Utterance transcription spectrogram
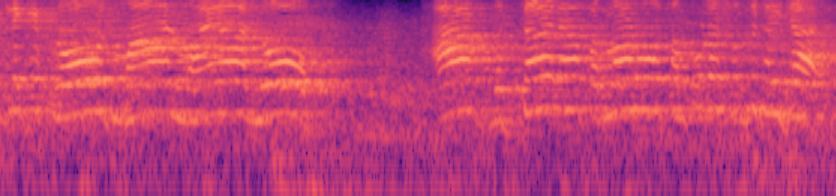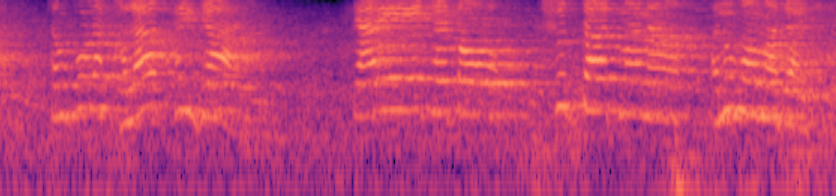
એટલે કે ક્રોધ, માન, માયા, લોભ, આ બધાના પરમાણુઓ સંપૂર્ણ શુદ્ધ થઈ જાય. સંપૂર્ણ ખલાસ થઈ જાય. ત્યારે એ છે તો શુદ્ધ આત્માના અનુભવમાં જાય છે.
